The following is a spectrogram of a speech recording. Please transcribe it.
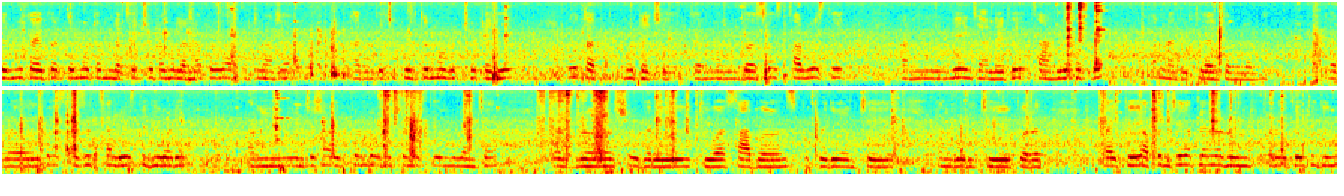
तर मी काय करते मोठ्या मुलाचं छोट्या मुलांना पण वापरते माझ्या. कारण त्याचे कुर्ते मोठे छोटे होतात मोठ्याचे. तर मग असंच चालू असते. आणि नाही झाले ते चांगले कपडे त्यांना देते त्यांच्या मुलांना. तर बस असंच चालू असते दिवाळी. आणि मुलांच्या शाळेत पण डोनेशन असते मुलांच्या ब्रश वगैरे किंवा साबण कपडे धुवायचे आंघोळीचे परत काही काही आपण जे आपल्याला डोनेट करायचं आहे ते देऊ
